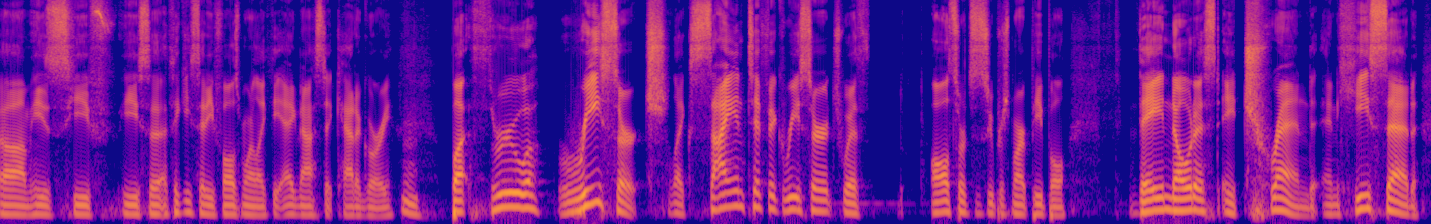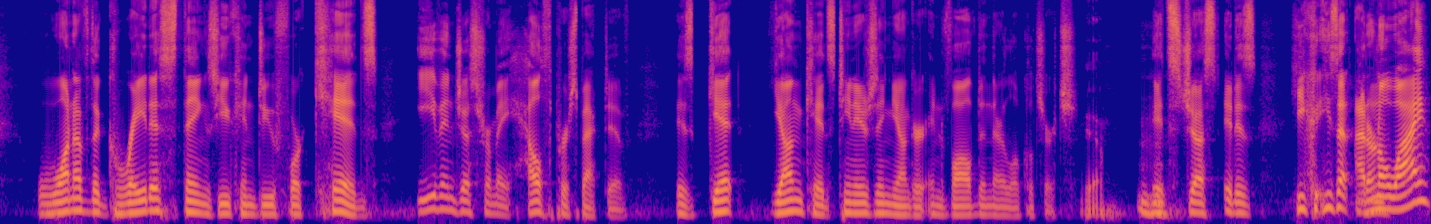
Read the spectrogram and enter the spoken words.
Um, he's he he said I think he said he falls more like the agnostic category, hmm. but through research, like scientific research with all sorts of super smart people, they noticed a trend, and he said one of the greatest things you can do for kids, even just from a health perspective, is get young kids, teenagers and younger, involved in their local church. Yeah. Mm-hmm. It's just it is. He he said I don't know mm-hmm. why.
